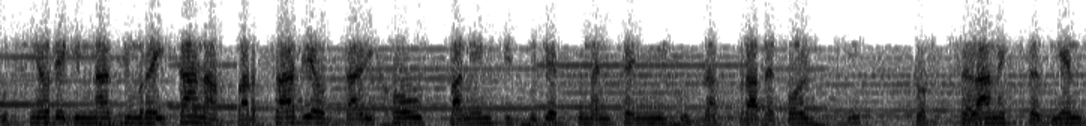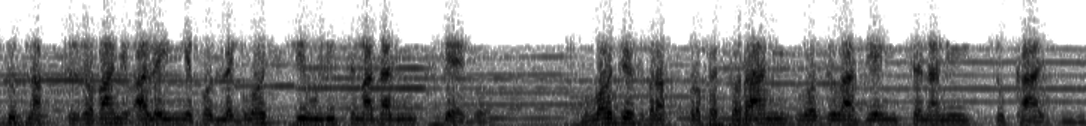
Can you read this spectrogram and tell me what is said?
Uczniowie gimnazjum Rejtana w Warszawie oddali hołd pamięci 20 męczenników za sprawę Polski rozstrzelanych przez Niemców na skrzyżowaniu Alei Niepodległości ulicy Madalińskiego. Młodzież wraz z profesorami złożyła wieńce na miejscu kaźni.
